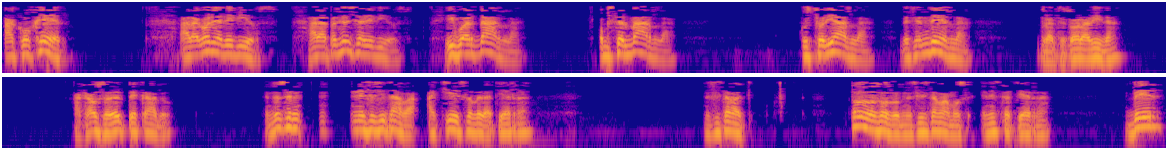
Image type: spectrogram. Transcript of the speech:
acoger a la gloria de Dios, a la presencia de Dios, y guardarla, observarla, custodiarla, defenderla durante toda la vida, a causa del pecado, entonces necesitaba aquí sobre la tierra, necesitaba, todos nosotros necesitábamos en esta tierra ver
